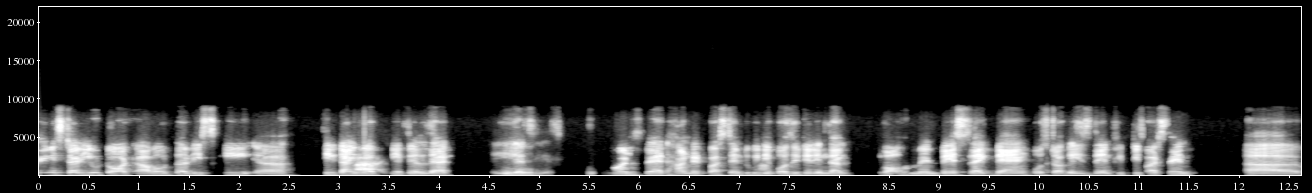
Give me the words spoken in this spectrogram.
semester you taught about the risky uh, three kind ah, of people yes, that yes yes. wants that 100% to be ah, deposited yes, in the government based like bank post office then 50% uh,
